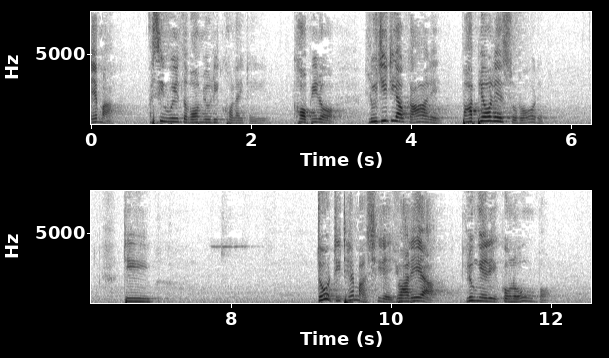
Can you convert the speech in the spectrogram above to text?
ထဲမှာအစည်းအဝေးသဘောမျိုးလေးခေါ်လိုက်တယ်ခေါ်ပြီးတော့လူကြီးတယောက်ကတဲ့ဘာပြောလဲဆိုတော့တဲ့ဒီတို့ဒီထဲမှာရှိတဲ့ရွာတွေကလူငယ်တွေအကုန်လုံးပေါ့တ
